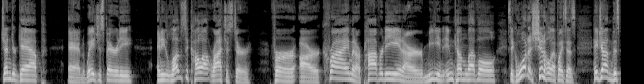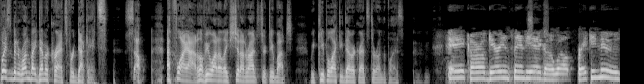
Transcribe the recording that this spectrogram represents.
gender gap and wage disparity. And he loves to call out Rochester for our crime and our poverty and our median income level. He's like, what a shithole that place is. Hey, John, this place has been run by Democrats for decades. So, FYI, I don't know if you want to like shit on Rochester too much. We keep electing Democrats to run the place. Hey, Carl, Gary in San Diego. Well, breaking news.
